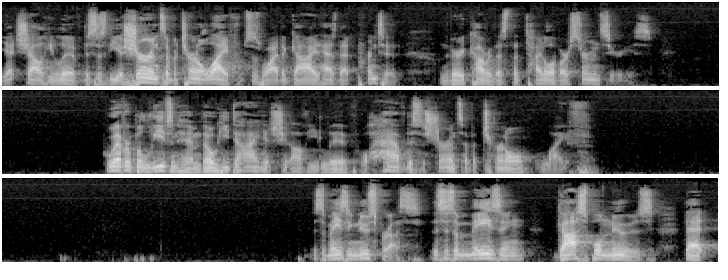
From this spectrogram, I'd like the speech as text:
yet shall he live. This is the assurance of eternal life, which is why the guide has that printed on the very cover. That's the title of our sermon series. Whoever believes in him, though he die, yet shall he live, will have this assurance of eternal life. This is amazing news for us. This is amazing gospel news that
